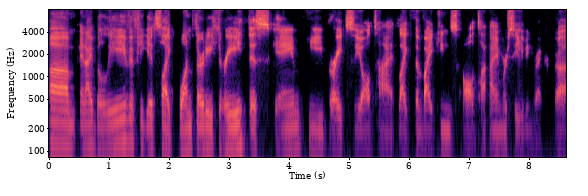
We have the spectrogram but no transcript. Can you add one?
Um, and I believe if he gets like 133 this game, he breaks the all-time, like the Vikings all-time receiving record, uh,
